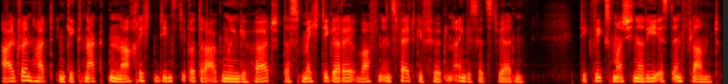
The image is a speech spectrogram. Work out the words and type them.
Aldrin hat in geknackten Nachrichtendienstübertragungen gehört, dass mächtigere Waffen ins Feld geführt und eingesetzt werden. Die Kriegsmaschinerie ist entflammt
